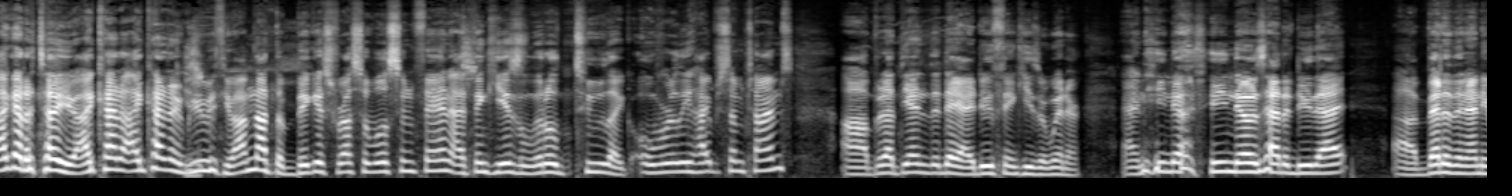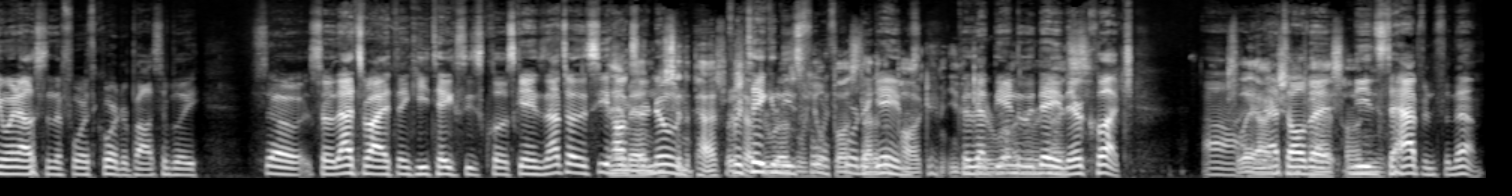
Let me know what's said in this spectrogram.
I gotta tell you, I kind of, I kind of agree with you. I'm not the biggest Russell Wilson fan. I think he is a little too like overly hyped sometimes. Uh, but at the end of the day, I do think he's a winner, and he knows he knows how to do that uh, better than anyone else in the fourth quarter, possibly. So, so that's why I think he takes these close games. And that's why the Seahawks man, are known the for taking these fourth quarter games because at the end of the day, nice they're clutch. Uh, and that's all that needs to happen for them.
